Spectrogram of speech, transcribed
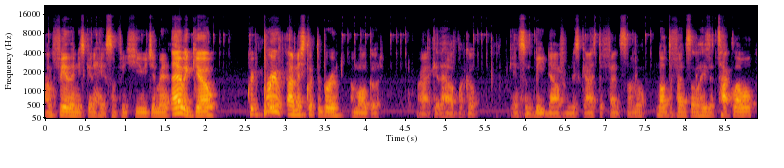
I'm feeling he's going to hit something huge in a minute. There we go. Quick Brew! I misclicked the Brew. I'm all good. Alright, get the health back up. Getting some beat down from this guy's defense level. Not defense level, his attack level.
